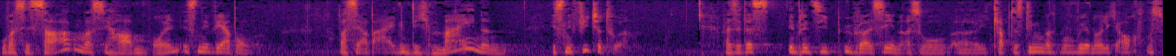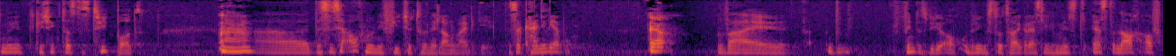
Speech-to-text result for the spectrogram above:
Und was sie sagen, was sie haben wollen, ist eine Werbung. Was sie aber eigentlich meinen, ist eine Feature-Tour. Weil sie das im Prinzip überall sehen. Also äh, ich glaube, das Ding, was, wo wir neulich auch, was du mir geschickt hast, das Tweetbot, mhm. äh, das ist ja auch nur eine Feature-Tour, eine langweilige. Das ist ja keine Werbung. Ja. Weil, ich finde das Video auch übrigens total grässlich. Mir ist erst danach auf,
